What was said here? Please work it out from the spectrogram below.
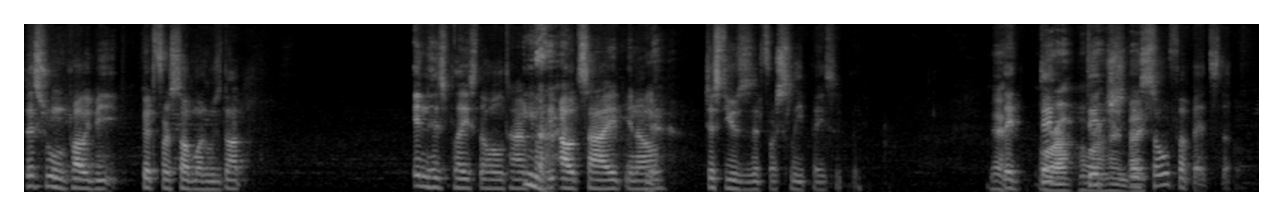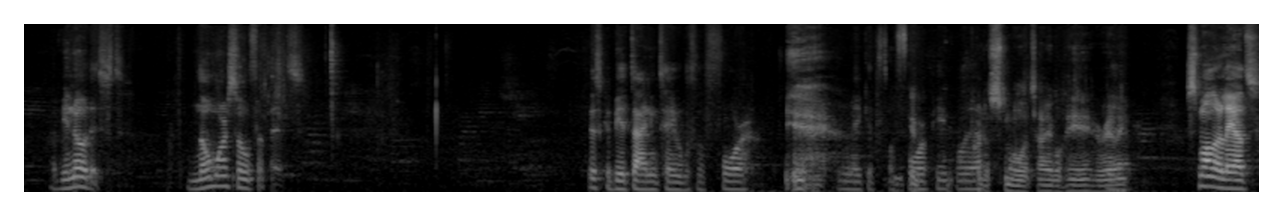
this room would probably be good for someone who's not in his place the whole time, probably outside, you know, Yeah. just uses it for sleep basically. Yeah. They did or a, or ditch the sofa beds though. Have you noticed? No more sofa beds. This could be a dining table for four. Yeah. Make it for four people. Yeah. Put a smaller table here, really. Smaller layouts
